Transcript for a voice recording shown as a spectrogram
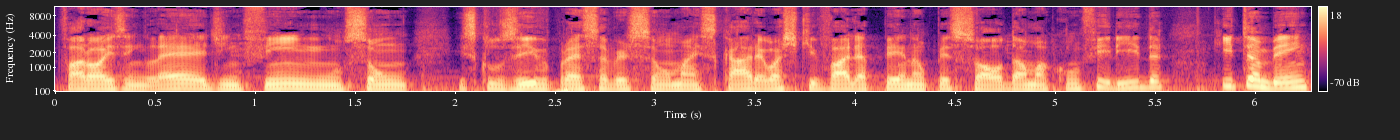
faróis em LED, enfim, um som exclusivo para essa versão mais cara. Eu acho que vale a pena o pessoal dar uma conferida. E também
